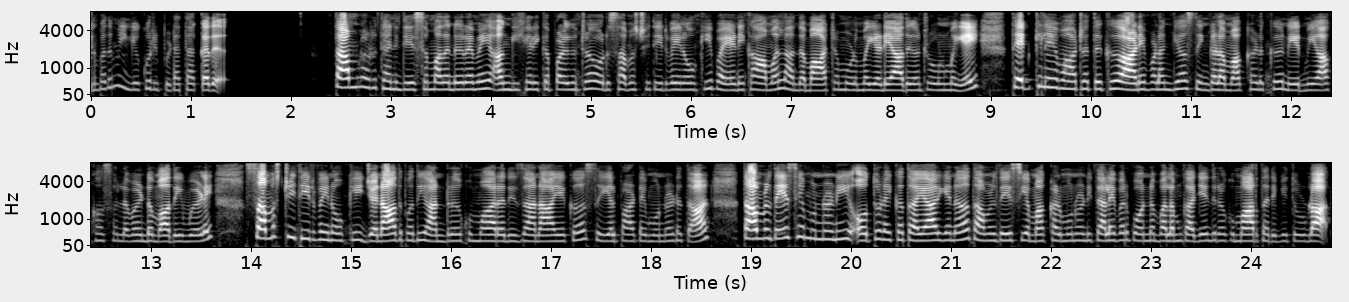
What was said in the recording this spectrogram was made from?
என்பதும் இங்கு குறிப்பிடத்தக்கது. தமிழொரு தனி தேசம். அதன் நிறைமை அங்கீகரிக்கப்படுகின்ற ஒரு சமஷ்டி தீர்வை நோக்கி பயணிக்காமல் அந்த மாற்றம் முழுமையடையாது என்ற உண்மையை தெற்கிலே மாற்றத்துக்கு ஆணை வழங்கிய சிங்கள மக்களுக்கு நேர்மையாக சொல்ல வேண்டும். அதேவேளை சமஷ்டி தீர்வை நோக்கி ஜனாதிபதி அன்று குமார திசாநாயக்க செயல்பாட்டை முன்னெடுத்தால் தமிழ் தேசிய முன்னணி ஒத்துழைக்க தயார் என தமிழ் தேசிய மக்கள் முன்னணி தலைவர் பொன்னம்பலம் கஜேந்திரகுமார் தெரிவித்துள்ளார்.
